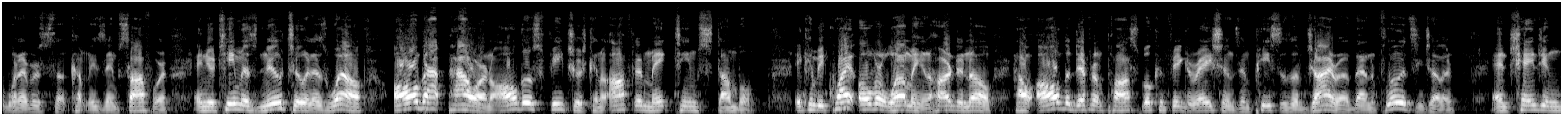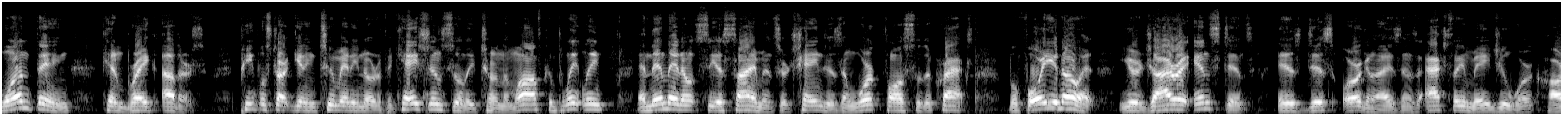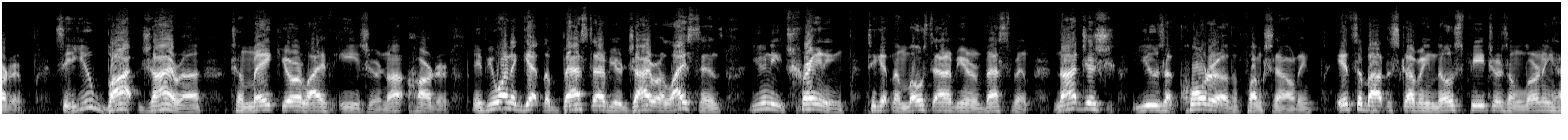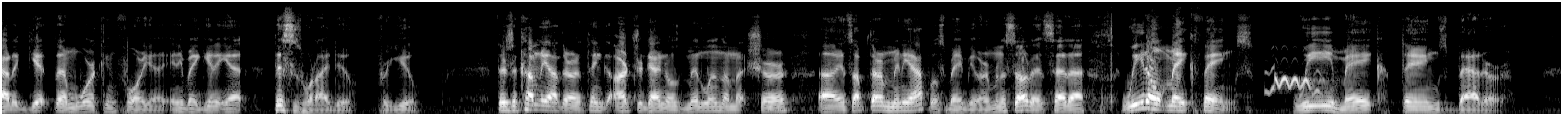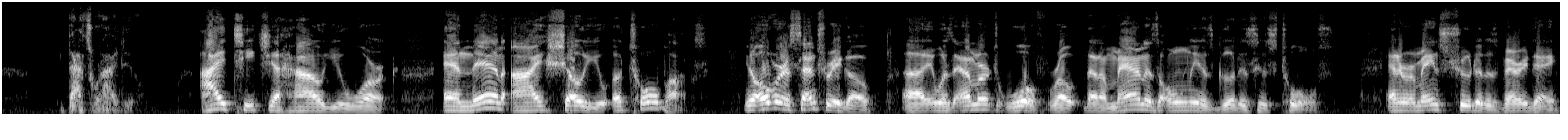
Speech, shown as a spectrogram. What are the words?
whatever company's name software and your team is new to it as well all that power and all those features can often make teams stumble. It can be quite overwhelming and hard to know how all the different possible configurations and pieces of Jira that influence each other and changing one thing can break others. People start getting too many notifications so they turn them off completely and then they don't see assignments or changes and work falls through the cracks before you know it, your Jira instance is disorganized and has actually made you work harder. See, you bought Jira to make your life easier, not harder. If you want to get the best out of your Jira license, you need training to get the most out of your investment. Not just use a quarter of the functionality. It's about discovering those features and learning how to get them working for you. Anybody get it yet? This is what I do for you. There's a company out there, I think Archer Daniels Midland, I'm not sure. Uh, it's up there in Minneapolis, maybe, or Minnesota. It said, uh, We don't make things, we make things better. That's what I do. I teach you how you work, and then I show you a toolbox. You know, over a century ago, uh, it was Emmett Wolf wrote that a man is only as good as his tools. And it remains true to this very day.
